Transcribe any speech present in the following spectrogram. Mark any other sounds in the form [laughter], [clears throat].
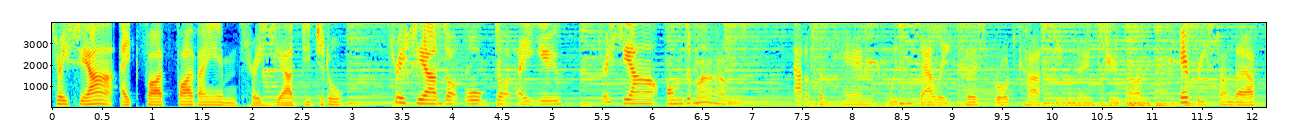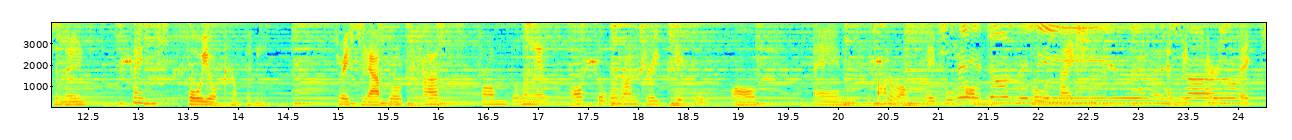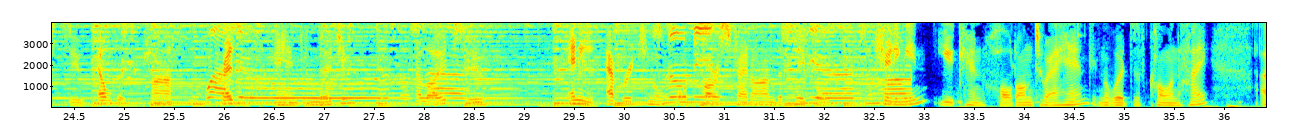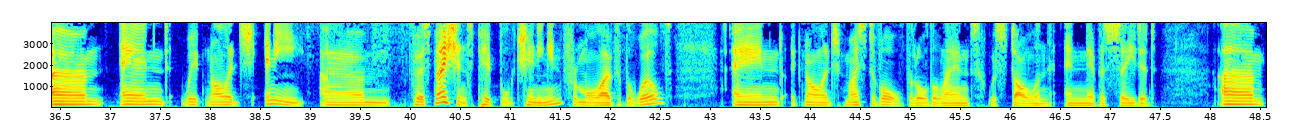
3CR 855 AM, 3CR Digital, 3cr.org.au, 3CR On Demand. Out of the Pan with Sally, first broadcasting noon to 1 every Sunday afternoon. Thanks for your company. 3CR broadcasts from the lands of the Wurundjeri people of and the Bunurong people of the Kulin Nations. And we pay respect to elders past, present and emerging. Hello to any Aboriginal or Torres Strait Islander people tuning in, you can hold on to our hand, in the words of Colin Hay. Um, and we acknowledge any um, First Nations people tuning in from all over the world, and acknowledge most of all that all the land was stolen and never ceded. Um,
